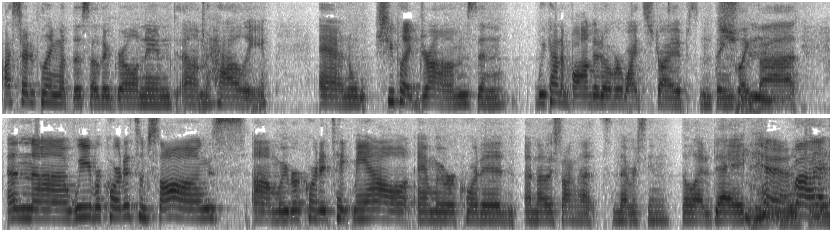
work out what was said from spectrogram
I started playing with this other girl named um, Hallie, and she played drums, and we kind of bonded over White Stripes and things like that. And uh, we recorded some songs. Um, we recorded "Take Me Out," and we recorded another song that's never seen the light of day. Yeah. But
